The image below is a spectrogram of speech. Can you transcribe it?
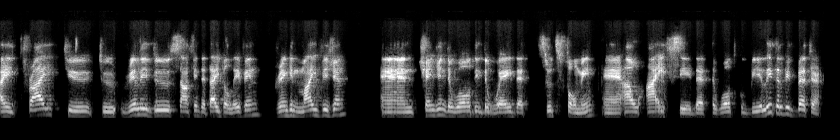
I try to to really do something that I believe in, bring in my vision, and changing the world in the way that suits for me and how I see that the world could be a little bit better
